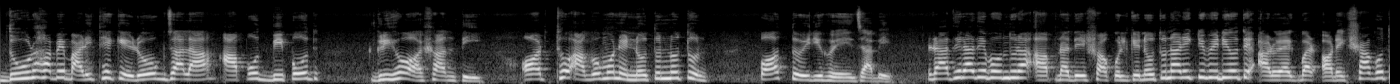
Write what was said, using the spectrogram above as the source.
দূর হবে বাড়ি থেকে রোগ, জ্বালা, আপদ, বিপদ, গৃহ অশান্তি। অর্থ আগমনের নতুন নতুন পথ তৈরি হয়ে যাবে। রাধে রাধে বন্ধুরা, আপনাদের সকলকে নতুন আরেকটি ভিডিওতে আরও একবার অনেক স্বাগত।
